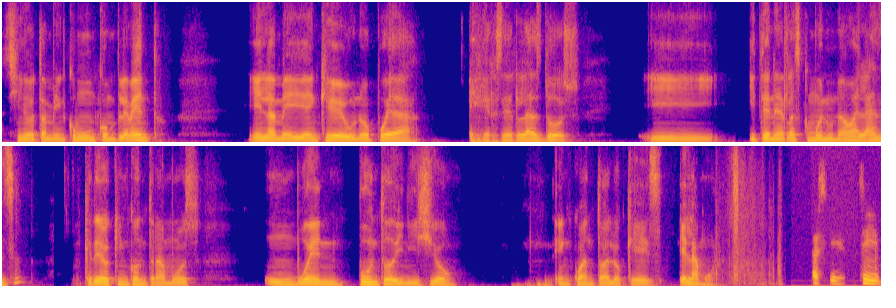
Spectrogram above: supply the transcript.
sino también como un complemento. Y en la medida en que uno pueda ejercer las dos y, y tenerlas como en una balanza, creo que encontramos un buen punto de inicio en cuanto a lo que es el amor. Así es, sí,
